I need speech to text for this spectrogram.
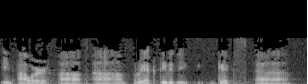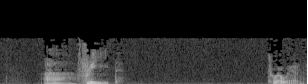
in our uh, uh, reactivity gets uh, freed through awareness.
